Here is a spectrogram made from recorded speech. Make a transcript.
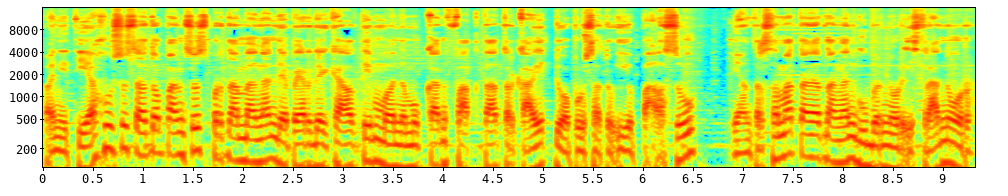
Panitia khusus atau Pansus Pertambangan DPRD Kaltim menemukan fakta terkait 21 IUP palsu yang tersemat tanda tangan Gubernur Isra Nur.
